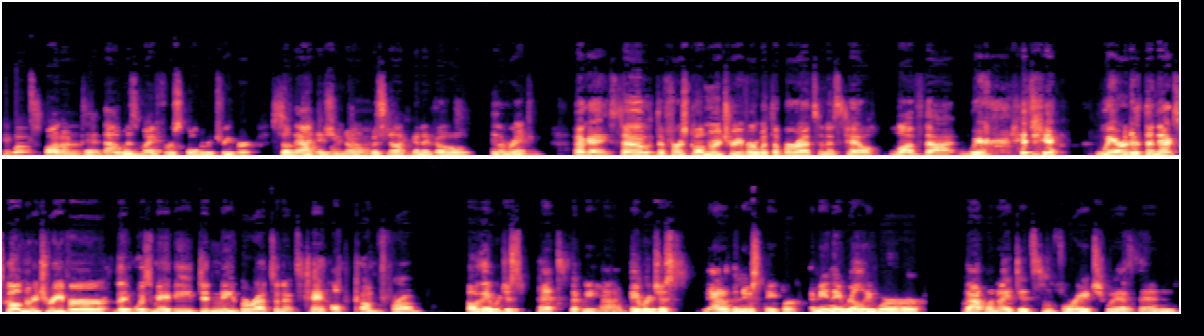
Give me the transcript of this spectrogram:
big white spot on his head. That was my first golden retriever. So that, oh as you know, gosh. was not going to go in the ring. Okay, so the first golden retriever with the barrettes in his tail. Love that. Where did you? Where did the next golden retriever that was maybe didn't need barrettes in its tail come from? Oh, they were just pets that we had. They were just out of the newspaper. I mean, they really were. That one I did some 4 H with and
